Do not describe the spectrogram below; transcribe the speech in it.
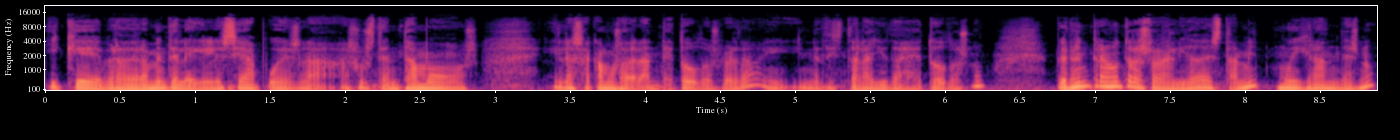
y que verdaderamente la iglesia, pues la sustentamos y la sacamos adelante todos, ¿verdad? Y necesita la ayuda de todos, ¿no? Pero entran otras realidades también muy grandes, ¿no?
